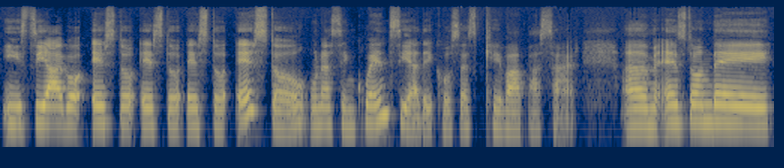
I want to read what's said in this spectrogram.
Y si hago esto, esto, esto, esto, una secuencia de cosas que va a pasar. Es donde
